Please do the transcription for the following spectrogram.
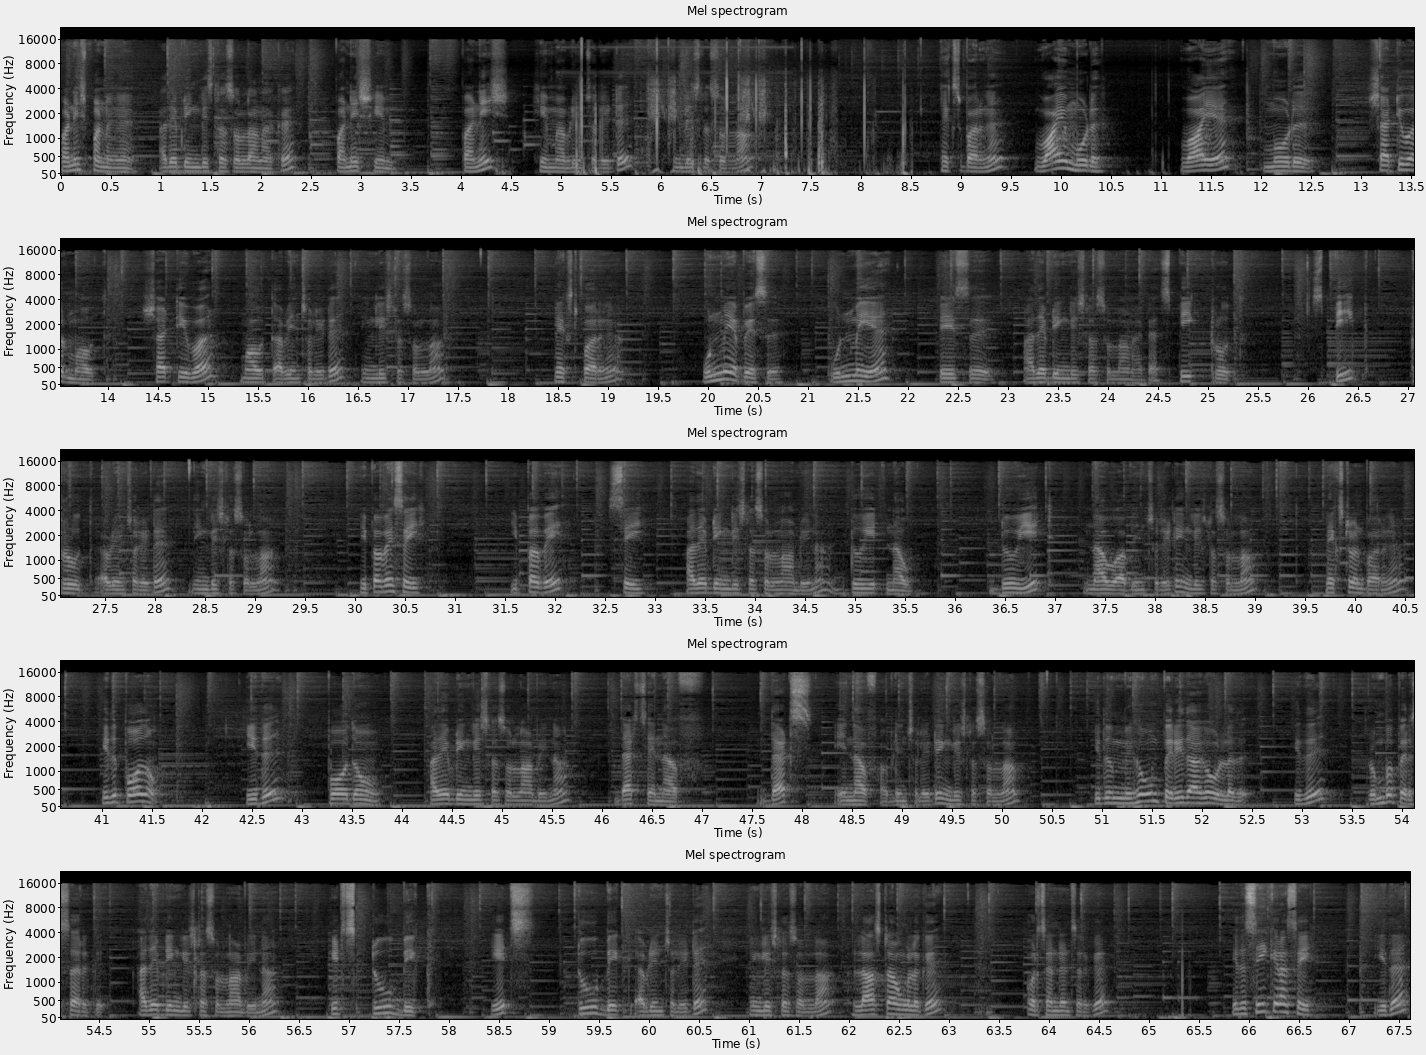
பனிஷ் பண்ணுங்க. அது எப்படி இங்கிலீஷில் சொல்லலாம்னாக்க பனிஷ் ஹிம் பனிஷ் ஹிம் அப்படின்னு சொல்லிட்டு இங்கிலீஷில் சொல்லலாம். நெக்ஸ்ட் பாருங்கள் வாயை மூடு. வாயை மூடு. Shut your mouth shut your mouth அப்படின்னு சொல்லிட்டு இங்கிலீஷில் சொல்லலாம். நெக்ஸ்ட் பாருங்கள் உண்மையை பேசு. உண்மையை பேசு. அது எப்படி இங்கிலீஷில் சொல்லலாம்னாக்க ஸ்பீக் ட்ரூத் ஸ்பீக் ட்ரூத் அப்படின்னு சொல்லிட்டு இங்கிலீஷில் சொல்லலாம். இப்போவே செய். இப்போவே செய். அது எப்படி இங்கிலீஷில் சொல்லலாம் அப்படின்னா do it now do it now அப்படின்னு சொல்லிட்டு இங்கிலீஷில் சொல்லலாம். நெக்ஸ்ட் ஒன் பாருங்கள் இது போதும். இது போதும். அது எப்படி இங்கிலீஷில் சொல்லலாம் அப்படின்னா தட்ஸ் எனஃப் தட்ஸ் எனஃப் அப்படின்னு சொல்லிட்டு இங்கிலீஷில் சொல்லலாம். இது மிகவும் பெரிதாக உள்ளது. இது ரொம்ப பெருசாக இருக்குது அது எப்படி இங்கிலீஷில் சொல்லலாம் அப்படின்னா it's too big it's too big அப்படின்னு சொல்லிட்டு இங்கிலீஷில் சொல்லலாம். லாஸ்ட்டாக உங்களுக்கு ஒரு சென்டென்ஸ் இருக்குது இது சீக்கிரம் செய். இதை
